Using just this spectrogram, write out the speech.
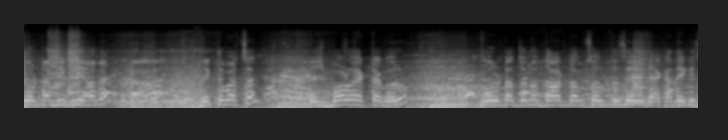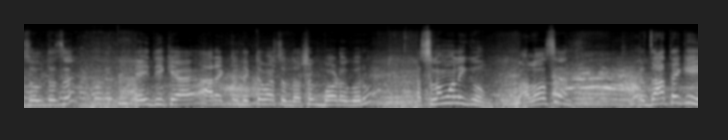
গরুটা বিক্রি হবে। দেখতে পাচ্ছেন? বেশ বড় একটা গরু। গরুটার জন্য দর দাম চলতেছে দেখা দেখি চলতেছে। এই দিকে আর একটা দেখতে পাচ্ছেন দর্শক, বড় গরু। আসসালামু আলাইকুম। ভালো আছেন? যাতে কি?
